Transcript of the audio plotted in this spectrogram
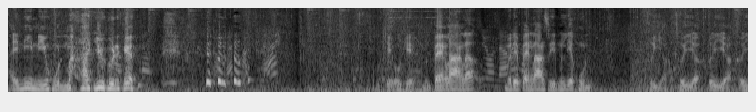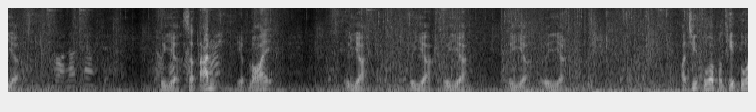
ไอ้นี่หนีหุ่นมาอยู่เนี่ย เคโอเคมันแปลงร่างแล้ว ไม่ได้แปลงร่างสิมันเรียกหุ่นเฮ้ยเหรอเฮ้ยเหรอเฮ้ยเหรอเฮ้ยเหรอเฮ้ยเหรอสตันเรียบร้อยเฮ้ยเหรอเฮ้ยเหรอเฮ้ยเหรอเฮ้ยเหรอเฮ้ยเหรอประชิดตัวประชิดตัว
